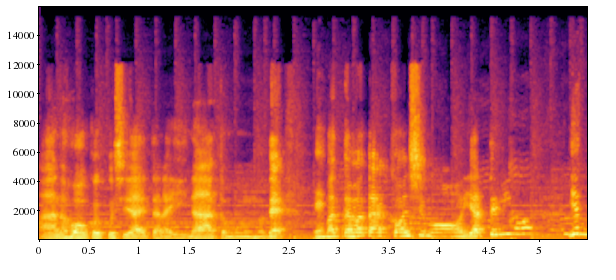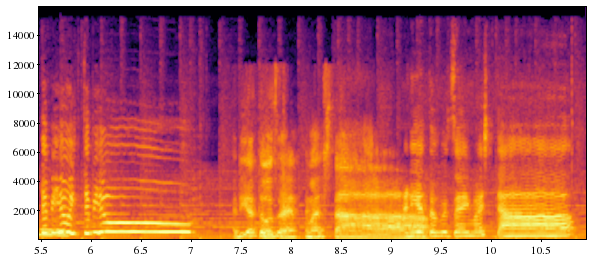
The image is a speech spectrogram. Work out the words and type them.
あの報告し合えたらいいなと思うので、ねまたまた今週もやってみようやってみよう、行ってみようありがとうございました。ありがとうございました。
